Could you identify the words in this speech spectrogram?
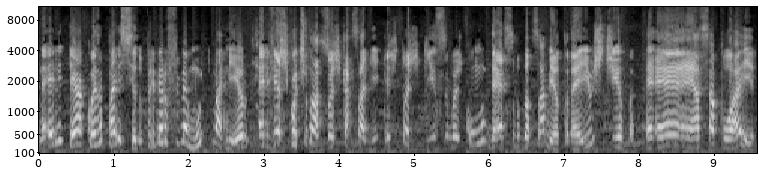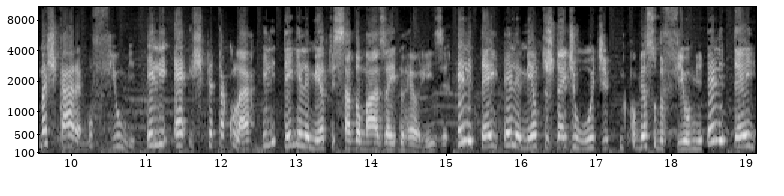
né? Ele tem uma coisa parecida. O primeiro filme é muito maneiro, aí vem as continuações caça-níqueis tosquíssimas com um décimo do orçamento, né? E o estima. É, é essa porra aí. Mas, cara, o filme, ele é espetacular. Ele tem elementos sadomaso aí do Hellraiser. Ele tem elementos do Ed Wood no começo do filme. Ele tem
